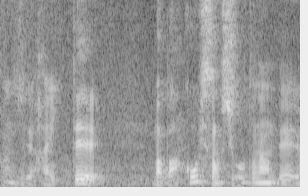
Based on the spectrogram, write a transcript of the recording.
感じで入って、まあ、バックオフィスの仕事なんで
